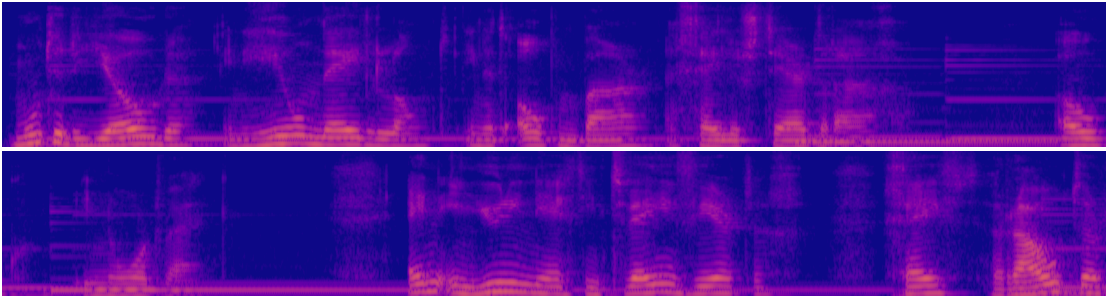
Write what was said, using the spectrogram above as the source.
moeten de Joden in heel Nederland in het openbaar een gele ster dragen, ook in Noordwijk. En in juni 1942 geeft Rauter,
